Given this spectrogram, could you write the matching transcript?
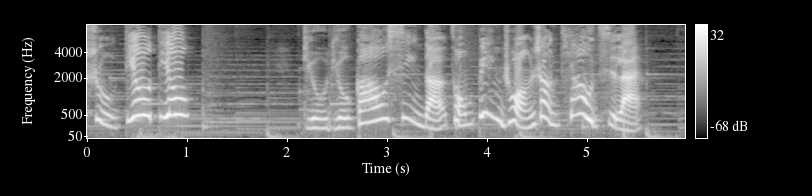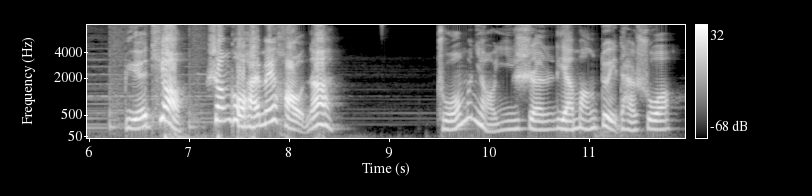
鼠丢丢。丢丢高兴地从病床上跳起来，别跳，伤口还没好呢。啄木鸟医生连忙对他说：“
